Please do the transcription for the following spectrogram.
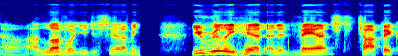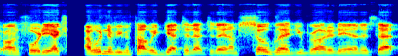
Oh, I love what you just said. I mean, you really hit an advanced topic on 4DX. I wouldn't have even thought we'd get to that today. And I'm so glad you brought it in is that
